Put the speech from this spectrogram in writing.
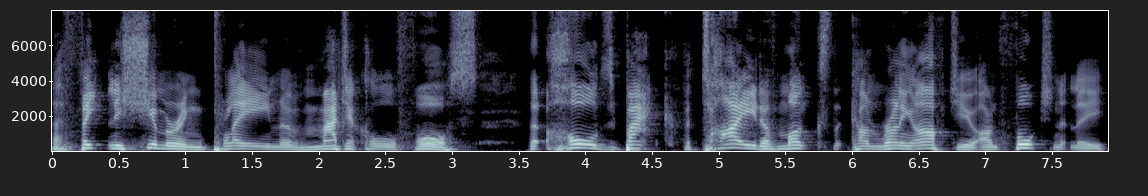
a faintly shimmering plane of magical force that holds back the tide of monks that come running after you. Unfortunately,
